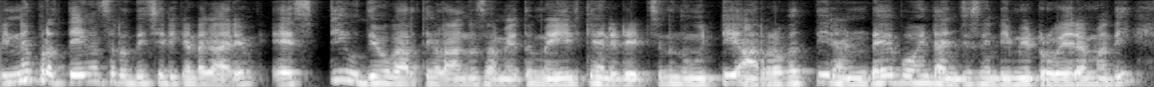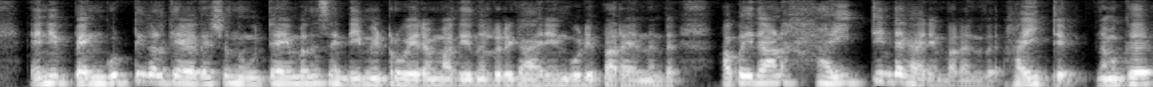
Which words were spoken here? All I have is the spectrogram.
പിന്നെ പ്രത്യേകം ശ്രദ്ധിച്ചിരിക്കേണ്ട കാര്യം എസ് ടി ഉദ്യോഗാർത്ഥികളാകുന്ന സമയത്ത് മെയിൽ കാൻഡിഡേറ്റ്സിന് നൂറ്റി അറുപത്തി രണ്ട് പോയിന്റ് അഞ്ച് സെന്റിമീറ്റർ ഉയരം മതി. ഇനി പെൺകുട്ടികൾക്ക് ഏകദേശം നൂറ്റി അമ്പത് സെന്റിമീറ്റർ ഉയരം മതി എന്നുള്ളൊരു കാര്യം കൂടി പറയുന്നുണ്ട്. അപ്പോൾ ഇതാണ് ഹൈറ്റിന്റെ കാര്യം പറയുന്നത്. ഹൈറ്റ് നമുക്ക്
